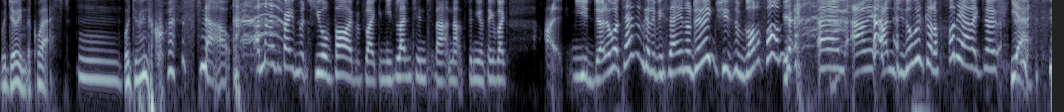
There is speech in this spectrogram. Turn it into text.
we're doing the quest. Mm. We're doing the quest now. And that is very much your vibe of like, and you've lent into that, and that's been your thing of like. I, you don't know what Tess is going to be saying or doing. She's a lot of fun, Yeah. um, and it, and she's always got a funny anecdote. yes.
